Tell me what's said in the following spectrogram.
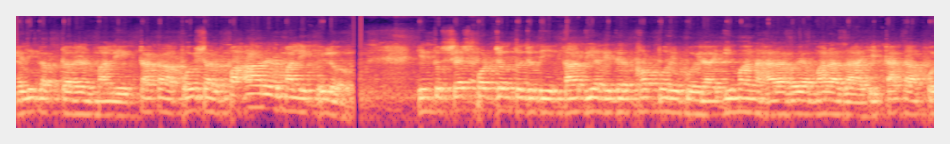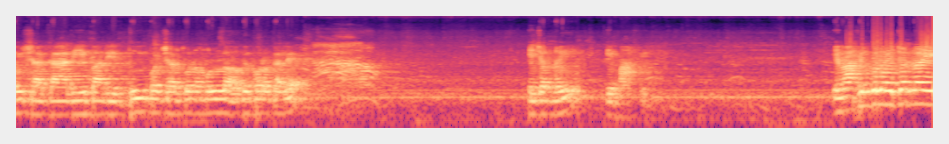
হেলিকপ্টারের মালিক টাকা পয়সার পাহাড়ের মালিক হইল। কিন্তু শেষ পর্যন্ত যদি কাদিয়ানিদের খপ্পরে পইরা ইমান হারা হয়ে মারা যায়, এই টাকা, পয়সা, গাড়ি বাড়ির দুই পয়সার কোনো মূল্য হবে পরকালে? এই জন্যই এই মাহফিল। এই মাহফিলগুলো এই জন্যই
